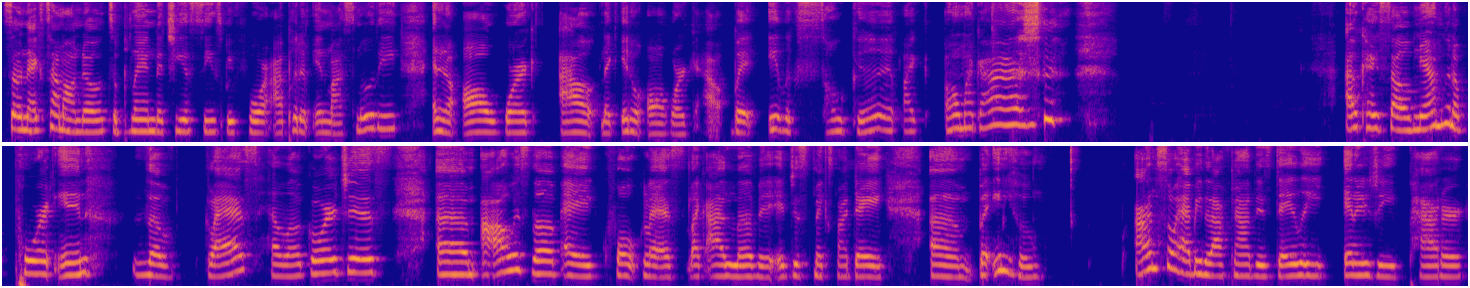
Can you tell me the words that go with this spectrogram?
So next time I'll know to blend the chia seeds before I put them in my smoothie and it'll all work out. Like it'll all work out. But it looks so good. Like, oh my gosh. okay, so now I'm gonna pour it in the glass. Hello, gorgeous. Um, I always love a quote glass. Like I love it. It just makes my day. Um, but anywho, I'm so happy that I found this daily energy powder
